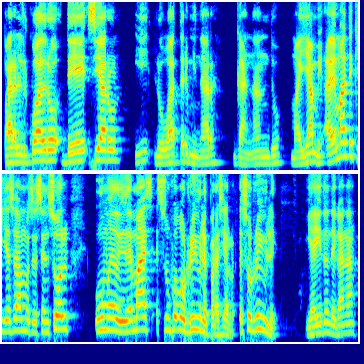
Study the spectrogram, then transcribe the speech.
para el cuadro de Seattle y lo va a terminar ganando Miami. Además de que ya sabemos, es en sol, húmedo y demás, es un juego horrible para Seattle, es horrible. Y ahí es donde ganan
